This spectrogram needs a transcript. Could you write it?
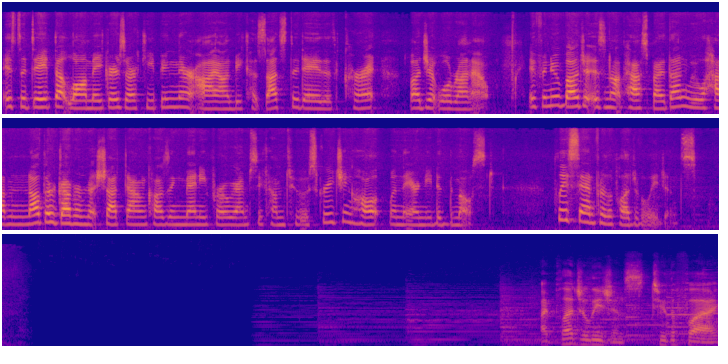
is the date that lawmakers are keeping their eye on because that's the day that the current budget will run out. If a new budget is not passed by then, we will have another government shutdown, causing many programs to come to a screeching halt when they are needed the most. Please stand for the Pledge of Allegiance. I pledge allegiance to the flag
